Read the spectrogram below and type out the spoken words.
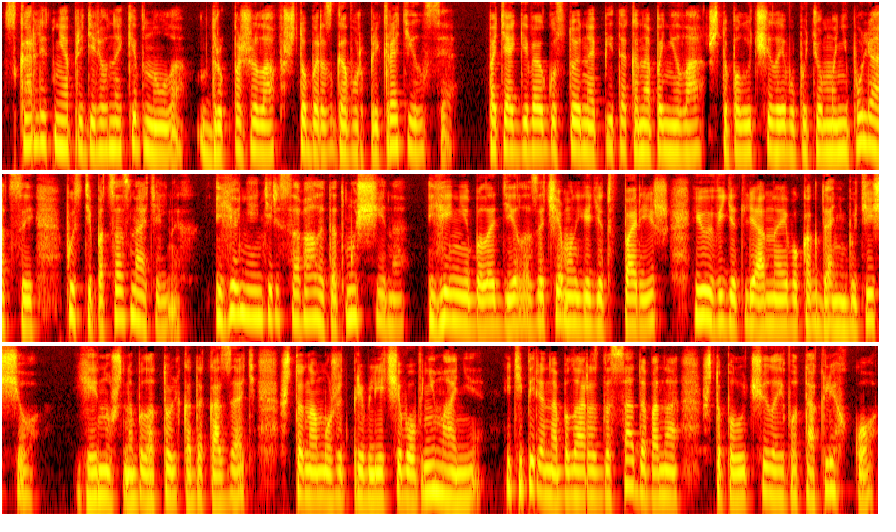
Скарлетт неопределенно кивнула, вдруг пожелав, чтобы разговор прекратился. Потягивая густой напиток, она поняла, что получила его путем манипуляций, пусть и подсознательных. Ее не интересовал этот мужчина. Ей не было дела, зачем он едет в Париж и увидит ли она его когда-нибудь еще. Ей нужно было только доказать, что она может привлечь его внимание. И теперь она была раздосадована, что получила его так легко.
